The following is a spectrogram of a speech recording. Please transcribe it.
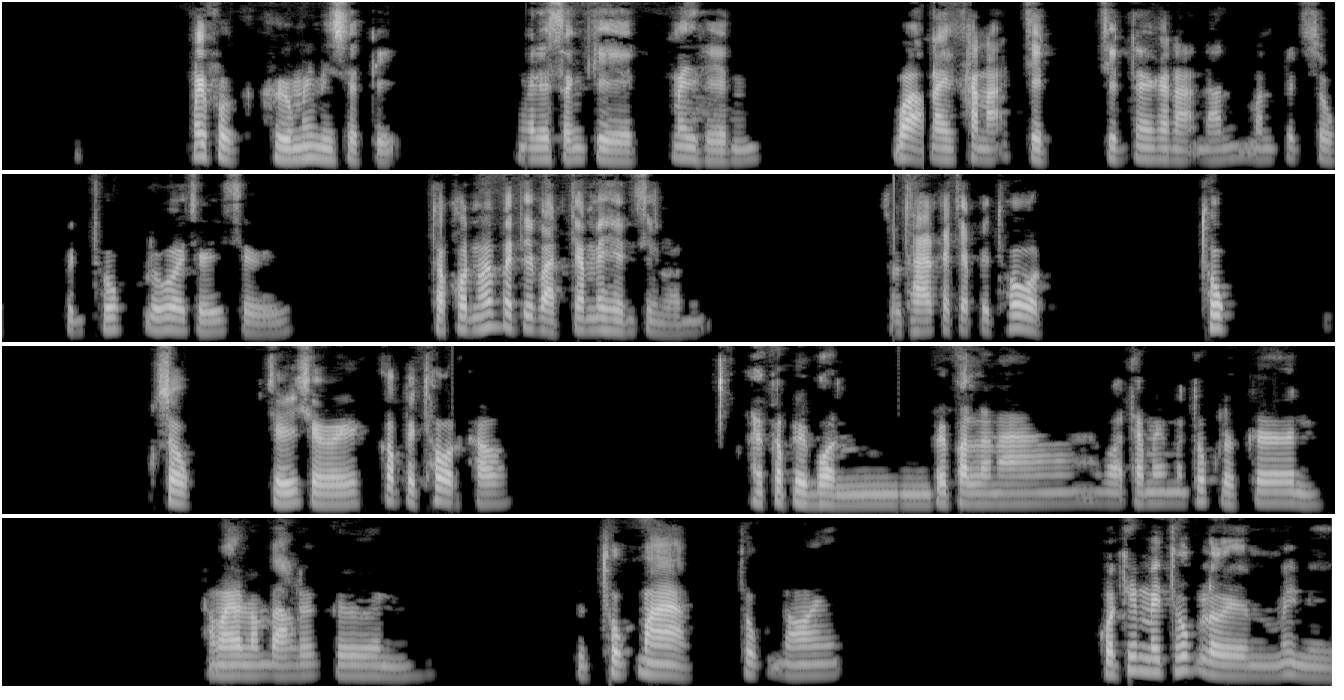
ไม่ฝึกคือไม่มีสติ ไม่ได้สังเกตไม่เห็นว่าในขณะจิตจิตในขณะนั้น มันเป็นสุขเป็นทุกข์หรือว่าเฉยๆแต่คนไม่ปฏิบัติจะไม่เห็นสิ่งเหล่านี้ สุดท้ายก็จะไปโทษ ทุกสุขเฉยๆก็ไปโทษเขาแล้วก็ไปบน่นไปพารณาว่าทำไมมันทุกข์เหลือเกิน ทำไมลำบากเหลือเกิน ทุกข์มาก ทุกข์น้อย คนที่ไม่ทุกข์เลยไม่มี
